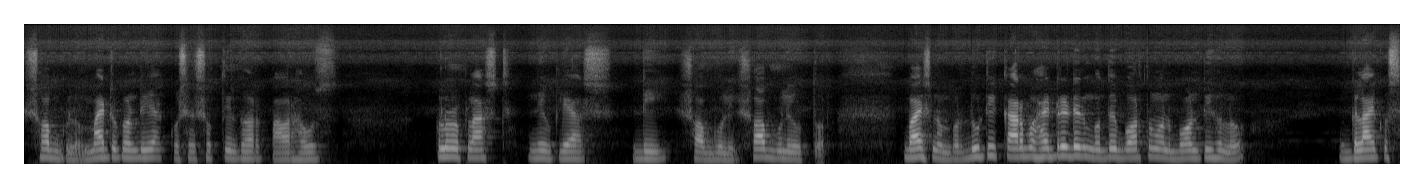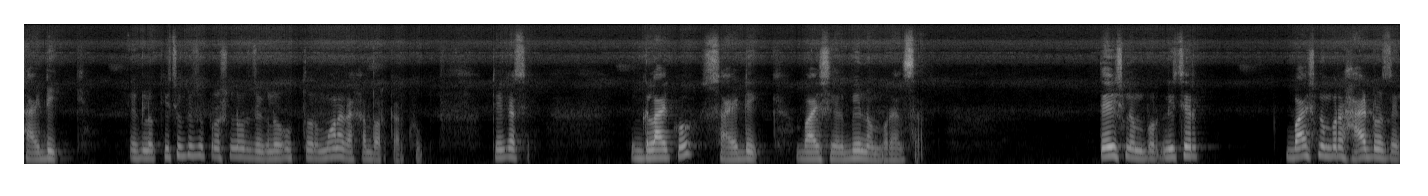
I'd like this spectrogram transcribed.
সবগুলো। মাইটোকন্ড্রিয়া, কোষের শক্তির ঘর, power house, chloroplast, nucleus, D, সবগুলি। সবগুলি উত্তর। বাইশ নম্বর, দুটি কার্বোহাইড্রেটের মধ্যে বর্তমান বনটি হলো গ্লাইকোসাইডিক। এগুলো কিছু কিছু প্রশ্ন যেগুলো উত্তর মনে রাখা দরকার খুব, ঠিক আছে? গ্লাইকোসাইডিক, বাইশের বি নম্বর অ্যান্সার। তেইশ নম্বর, নিচের বাইশ নম্বরে হাইড্রোজেন,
